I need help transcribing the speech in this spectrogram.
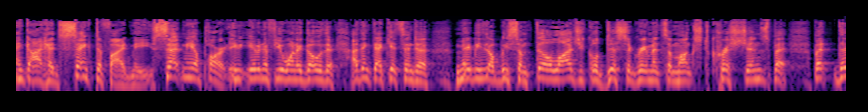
And God had sanctified me, set me apart. Even if you want to go there, I think that gets into maybe there'll be some theological disagreements amongst Christians, but, but the,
